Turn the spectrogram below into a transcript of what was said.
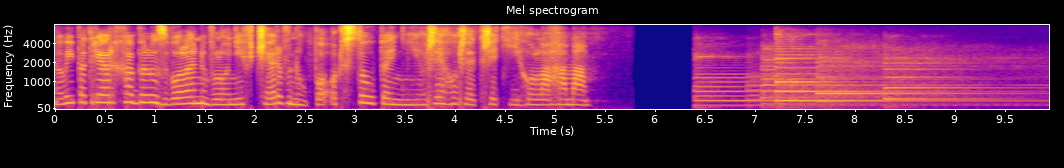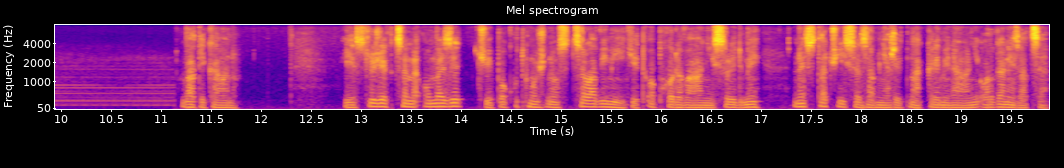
Nový patriarcha byl zvolen v loni v červnu po odstoupení Řehoře III. Lahama. Vatikán. Jestliže chceme omezit, či pokud možno zcela vymítit obchodování s lidmi, nestačí se zaměřit na kriminální organizace.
